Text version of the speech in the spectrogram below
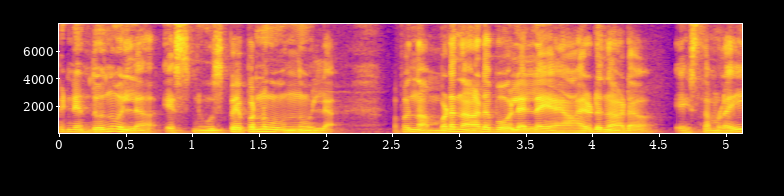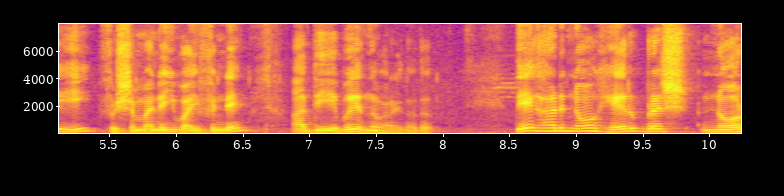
പിന്നെ എന്തൊന്നുമില്ല. എസ് ന്യൂസ് പേപ്പറിന് ഒന്നുമില്ല. അപ്പോൾ നമ്മുടെ നാട് പോലെയല്ല ആരുടെ നാട്? എസ് നമ്മളെ ഈ ഫിഷർമാന്റെ ഈ വൈഫിന്റെ ആ ദ്വീപ് എന്ന് പറയുന്നത്. They had no hair brush nor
